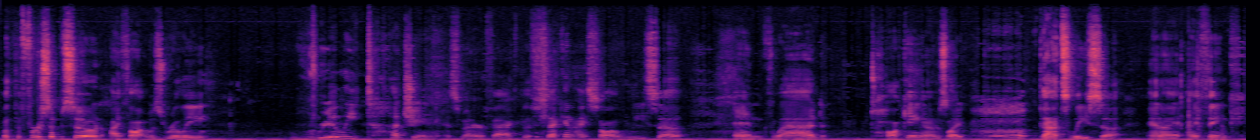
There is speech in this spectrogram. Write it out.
but the first episode I thought was really, really touching. As a matter of fact, the second I saw Lisa and Vlad talking, I was like, "That's Lisa," and I, I think.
